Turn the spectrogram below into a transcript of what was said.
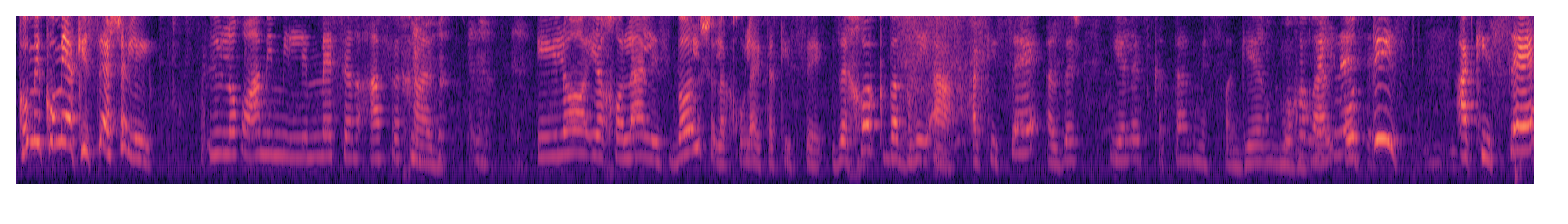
קומי קומי הכיסא שלי. היא לא רואה ממילימטר אף אחד. היא לא יכולה לסבול שלקחו לה את הכיסא. זה חוק בבריאה. הכיסא הזה, ילד קטן, מפגר, מוגבל, אוטיסט. הכיסא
